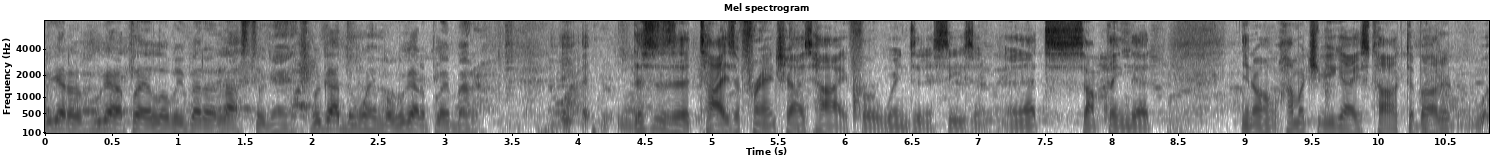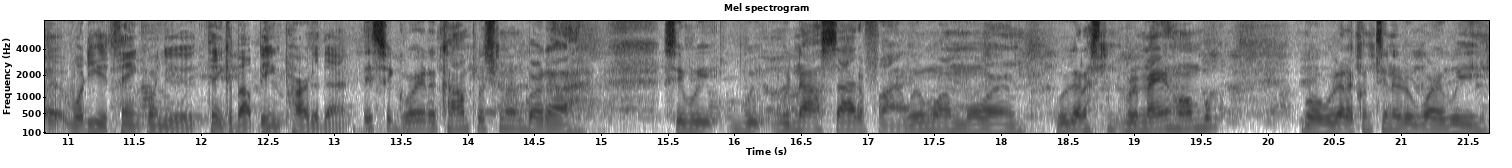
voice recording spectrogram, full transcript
we gotta we gotta play a little bit better the last two games. We got the win, but we gotta play better. This is a ties a franchise high for wins in a season, and that's something that. You know, how much have you guys talked about it? What do you think when you think about being part of that? It's a great accomplishment, but uh, see, we, we we're not satisfied. We want more. And we're gonna remain humble, but we gotta continue to work. We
